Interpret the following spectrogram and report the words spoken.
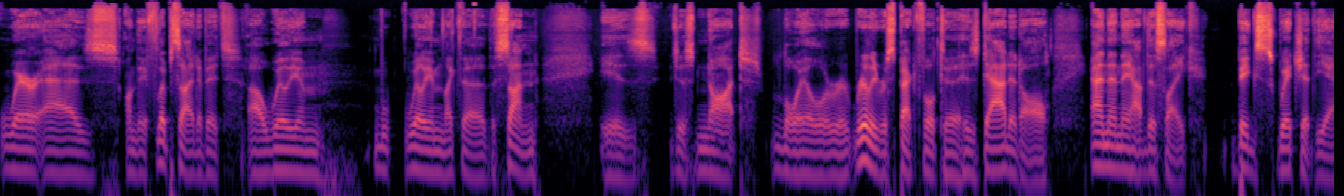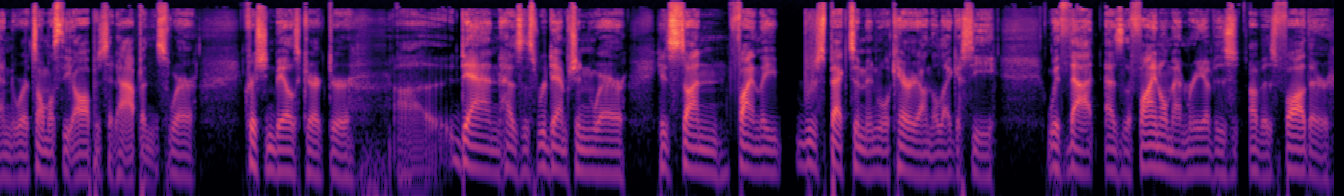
Whereas on the flip side of it, uh, William, w- William, like the the son, is just not loyal or really respectful to his dad at all. And then they have this like big switch at the end where it's almost the opposite happens, where Christian Bale's character uh, Dan has this redemption where his son finally respects him and will carry on the legacy with that as the final memory of his of his father.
